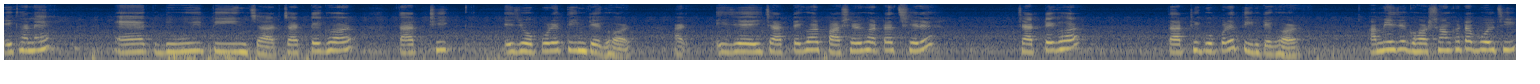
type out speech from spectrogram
এখানে এক, দুই, তিন, চার, চারটে ঘর, তার ঠিক এই যে ওপরে তিনটে ঘর। আর এই যে এই চারটে ঘর, পাশের ঘরটা ছেড়ে চারটে ঘর, তার ঠিক উপরে তিনটে ঘর। আমি এই যে ঘর সংখ্যাটা বলছি,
